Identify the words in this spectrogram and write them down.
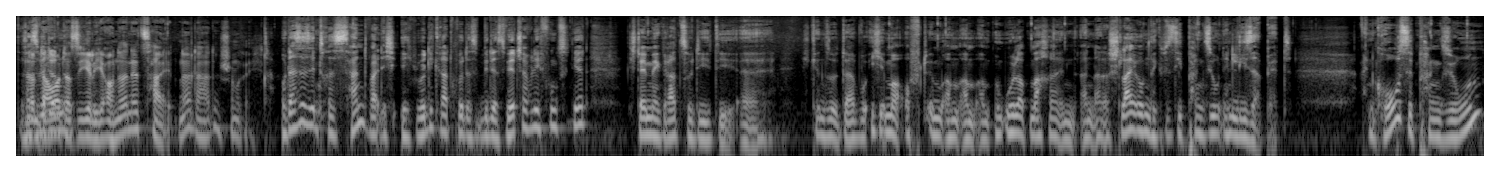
Das heißt, dann dauert das sicherlich auch noch eine Zeit, ne? Da hat er schon recht. Und das ist interessant, weil ich, ich überlege gerade, das, wie das wirtschaftlich funktioniert. Ich stelle mir gerade so die, die, äh, ich kenne so da, wo ich immer oft im, am, am, im Urlaub mache, in, an der Schlei oben, da gibt es die Pension in Elisabeth. Eine große Pension,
